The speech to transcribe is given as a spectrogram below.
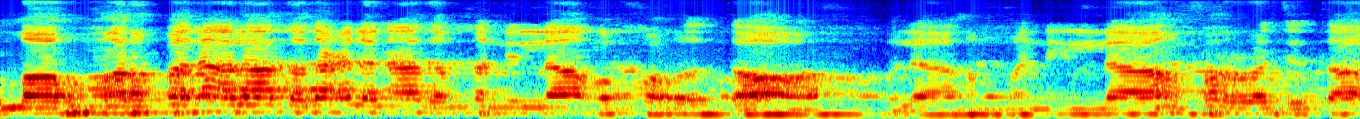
اللهم ربنا لا تدع لنا ذنبا إلا غفرته ولا هما إلا فرجتا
